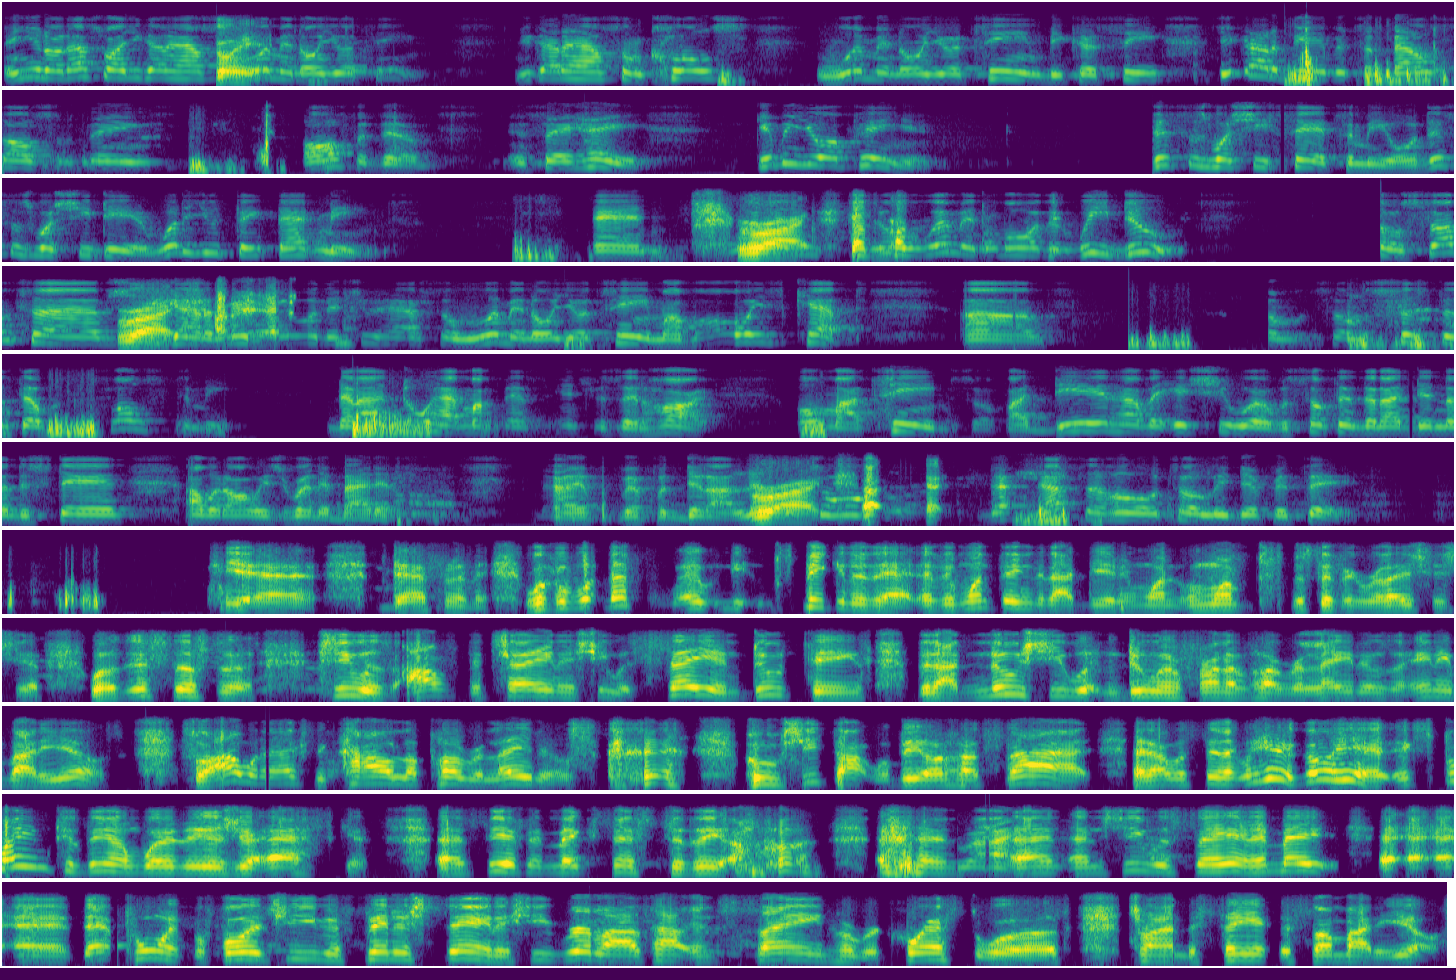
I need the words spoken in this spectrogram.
And you know that's why you gotta have some women on your team. You gotta have some close women on your team because see, you got to be able to bounce off some things off of them and say, "Hey, give me your opinion. This is what she said to me, or this is what she did. What do you think that means?" And right, women know women more than we do. So sometimes right. you got to make sure that you have some women on your team. I've always kept uh, some some sisters that were close to me that I knew had my best interests at heart on my team. So if I did have an issue where it was something that I didn't understand, I would always run it by them. Now, if, if did I listen right. to uh, them, that, that's a whole totally different thing. Yeah, definitely. Well, what, that's uh, speaking of that. The one thing that I did in one in one specific relationship was this sister. She was off the chain, and she would say and do things that I knew she wouldn't do in front of her relatives or anybody else. So I would actually call up her relatives, who she thought would be on her side, and I would say like, "Well, here, go ahead, explain to them what it is you're asking, and see if it makes sense to them." and, right. and and she was saying it made at that point before she even finished finished saying it, she realized how insane her request was trying to say it to somebody else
